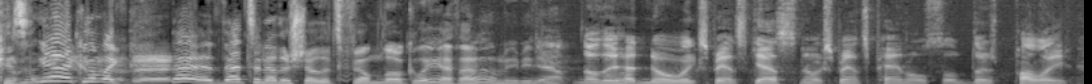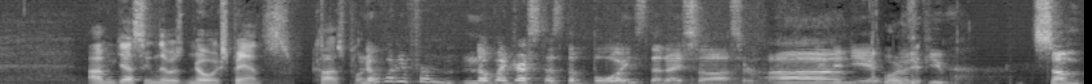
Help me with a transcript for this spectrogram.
cause, yeah, because I'm like, that. that, that's another show that's filmed locally. I thought, oh, maybe Yeah, no, they had no expanse guests, no expanse panels. So there's probably, I'm guessing there was no expanse cosplay. Nobody from nobody dressed as the boys that I saw. Surprisingly, Um, did you? or But the- if you, some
